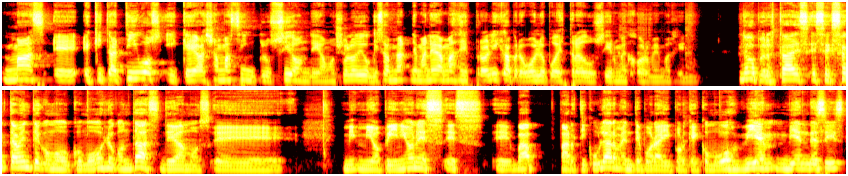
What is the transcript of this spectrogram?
más equitativos y que haya más inclusión, digamos. Yo lo digo quizás de manera más desprolija, pero vos lo podés traducir mejor, me imagino. No, pero está, es, exactamente como, como, vos lo contás, digamos. Eh, mi, opinión es, es eh, va particularmente por ahí, porque como vos bien, bien decís,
